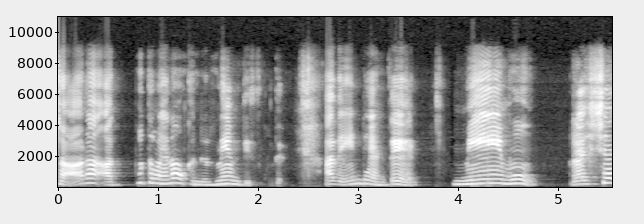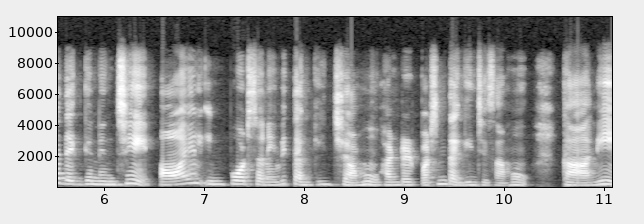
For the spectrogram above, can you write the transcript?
చాలా అద్భుతమైన ఒక నిర్ణయం తీసుకుంది. అదేంటి అంటే మేము రష్యా దగ్గర నుంచి ఆయిల్ ఇంపోర్ట్స్ అనేవి తగ్గించాము. హండ్రెడ్ పర్సెంట్ తగ్గించేసాము కానీ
